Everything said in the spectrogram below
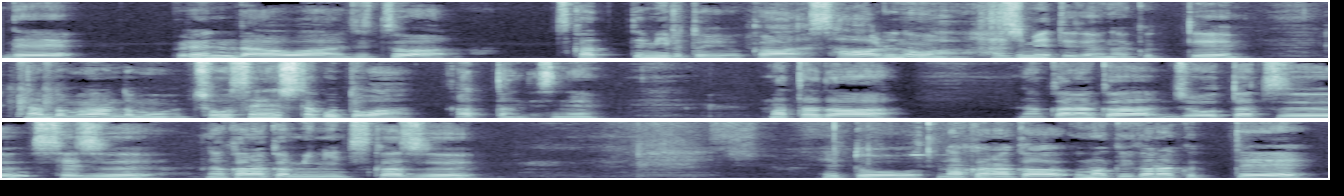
で、ブレンダーは実は使ってみるというか、触るのは初めてではなくって、何度も何度も挑戦したことはあったんですね。まあ、ただ、なかなか上達せず、なかなか身につかず、えっと、なかなかうまくいかなくって、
